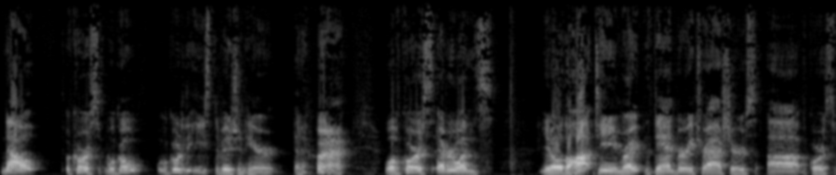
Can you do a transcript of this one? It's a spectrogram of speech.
now, of course, we'll go we'll go to the East Division here. well, of course, everyone's you know the hot team, right? The Danbury Trashers, uh, of course,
